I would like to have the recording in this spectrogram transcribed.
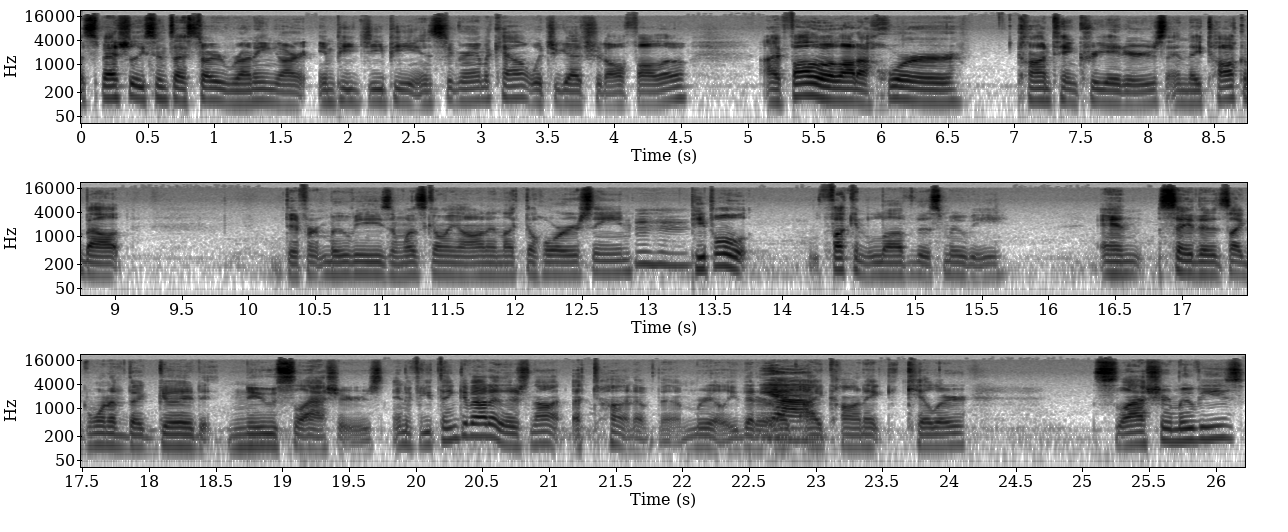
especially since I started running our MPGP Instagram account, which you guys should all follow. I follow a lot of horror content creators and they talk about different movies and what's going on in like the horror scene. mm-hmm. People fucking love this movie and say that it's like one of the good new slashers. And if you think about it, there's not a ton of them really that are Yeah. like iconic killer slasher movies.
